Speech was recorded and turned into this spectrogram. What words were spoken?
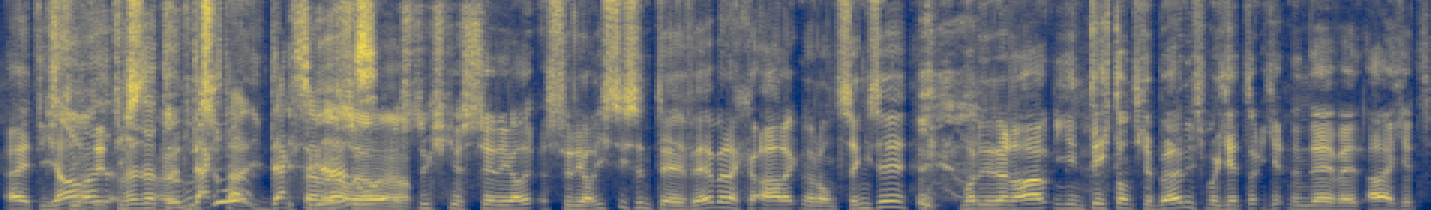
hey, het is, Ja, het is, was dat toen ik dacht zo? dat, ik dacht dat zo, een stukje surreal, surrealistische tv, waar je eigenlijk naar ons zing zei, maar die er eigenlijk niet in het echt aan het gebeuren is, maar je hebt, je hebt een DVD, ah, je hebt,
